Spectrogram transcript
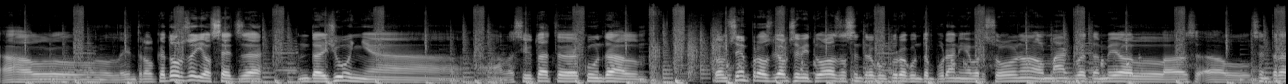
el, entre el 14 i el 16 de juny a, a la ciutat eh, condal. Com sempre, els llocs habituals del Centre Cultura Contemporània a Barcelona, el MACBA, també el, el Centre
